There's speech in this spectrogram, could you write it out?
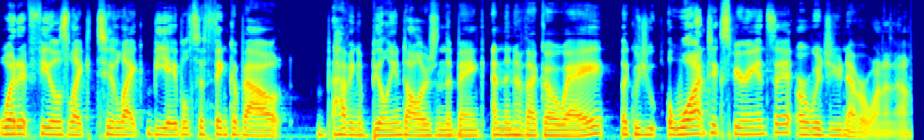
what it feels like to like be able to think about having a billion dollars in the bank and then have that go away? Like, would you want to experience it or would you never want to know?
